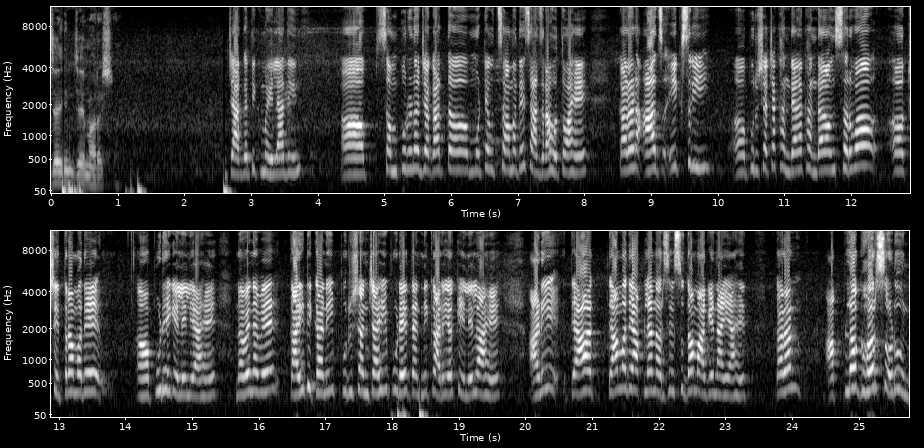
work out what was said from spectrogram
जय हिंद जय महाराष्ट्र. जागतिक महिला दिन संपूर्ण जगात मोठ्या उत्साहामध्ये साजरा होतो आहे. कारण आज एक स्त्री पुरुषाच्या खांद्याला खांदा लावून सर्व क्षेत्रामध्ये पुढे गेलेली आहे. नवे नवे काही ठिकाणी पुरुषांच्याही पुढे त्यांनी कार्य केलेलं आहे. आणि त्या त्यामध्ये आपल्या नर्सेससुद्धा मागे नाही आहेत. कारण आपलं घर सोडून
